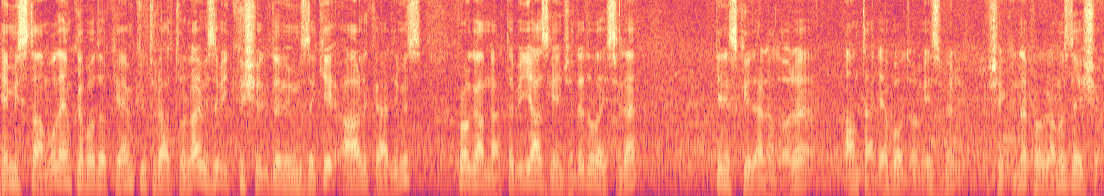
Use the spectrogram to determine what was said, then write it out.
Hem İstanbul hem Kapadokya hem kültürel turlar bizim ilk kış dönemimizdeki ağırlık verdiğimiz programlar. Tabii yaz gelince de dolayısıyla deniz kıyılarına doğru Antalya, Bodrum, İzmir şeklinde programımız değişiyor.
